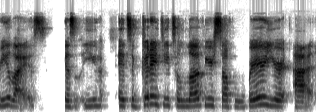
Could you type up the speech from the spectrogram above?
realize is you it's a good idea to love yourself where you're at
